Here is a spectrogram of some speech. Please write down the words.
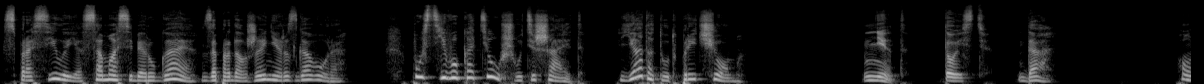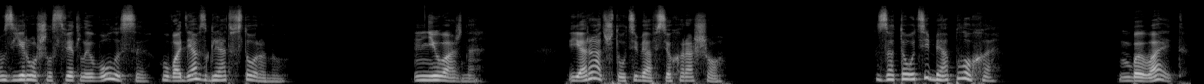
Спросила я, сама себя ругая за продолжение разговора. «Пусть его Катюша утешает. Я-то тут при чем?» «Нет, то есть, да». Он взъерошил светлые волосы, уводя взгляд в сторону. «Неважно. Я рад, что у тебя все хорошо». «Зато у тебя плохо». «Бывает».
